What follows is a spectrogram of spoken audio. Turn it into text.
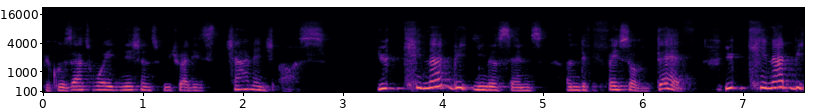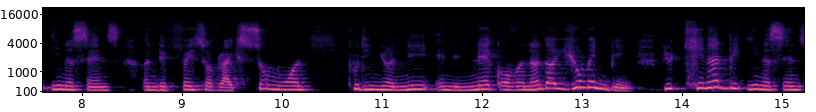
because that's why Ignatian spirituality challenge us. You cannot be innocent on the face of death. You cannot be innocent on the face of like someone putting your knee in the neck of another human being. You cannot be innocent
